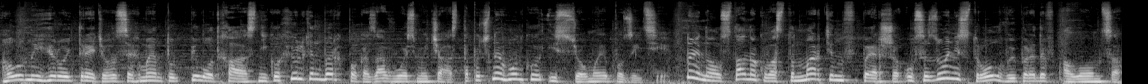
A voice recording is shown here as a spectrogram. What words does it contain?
Головний герой третього сегменту, пілот Хаас Ніко Хюлькенберг, показав восьмий час та почне гонку із сьомої позиції. Ну і наостанок в Астон Мартін вперше у сезоні строл випередив Алонса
